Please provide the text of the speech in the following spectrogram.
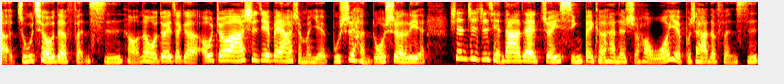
呃，足球的粉丝，好，那我对这个欧洲啊、世界杯啊什么也不是很多涉猎，甚至之前大家在追星贝克汉的时候，我也不是他的粉丝，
